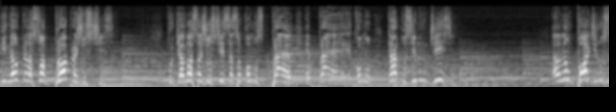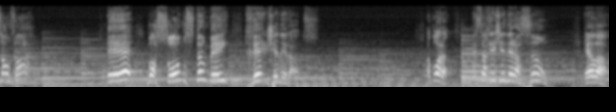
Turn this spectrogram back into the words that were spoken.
e não pela sua própria justiça. Porque a nossa justiça são como, pra, é, pra, é, como trapos de imundícia. Ela não pode nos salvar. E nós somos também regenerados. Agora, essa regeneração ela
